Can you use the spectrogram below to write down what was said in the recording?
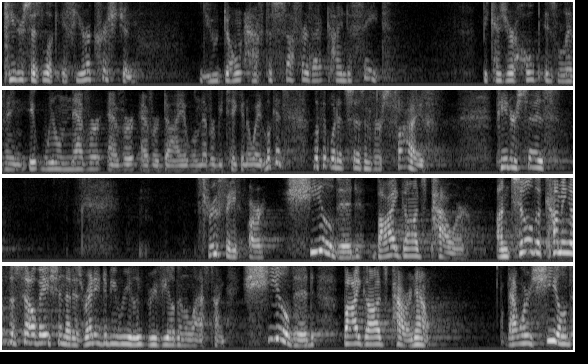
Peter says, Look, if you're a Christian, you don't have to suffer that kind of fate because your hope is living. It will never, ever, ever die. It will never be taken away. Look at, look at what it says in verse 5. Peter says, through faith are shielded by God's power until the coming of the salvation that is ready to be re- revealed in the last time. Shielded by God's power. Now, that word shield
